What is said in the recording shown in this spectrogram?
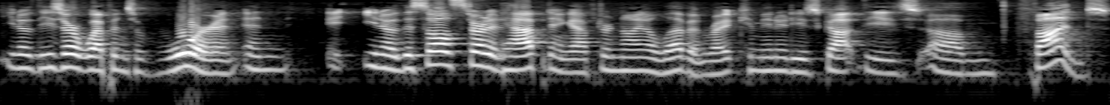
you know, these are weapons of war, and and you know, this all started happening after 9 11, right? Communities got these um, funds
